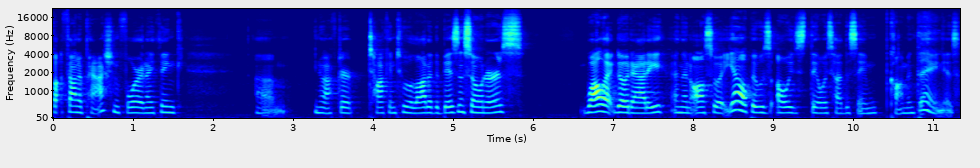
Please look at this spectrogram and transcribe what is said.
f- found a passion for it. And I think, um, you know, after talking to a lot of the business owners while at GoDaddy and then also at Yelp, it was always, they always had the same common thing is,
